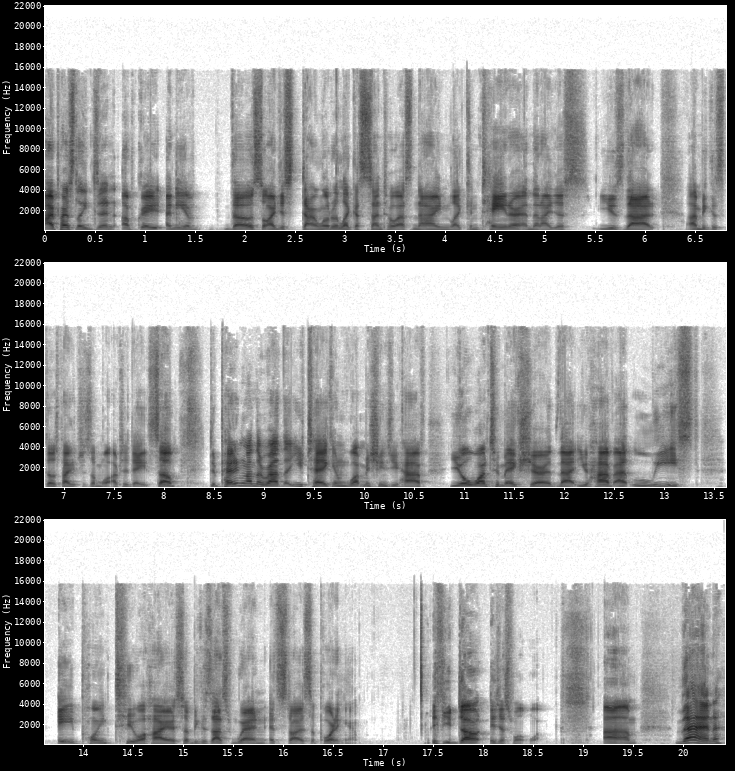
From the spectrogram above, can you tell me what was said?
I personally didn't upgrade any of those, so I just downloaded like a CentOS 9 like container, and then I just use that um, because those packages are more up to date. So depending on the route that you take and what machines you have, you'll want to make sure that you have at least 8.2 or higher, so because that's when it starts supporting it. If you don't, it just won't work. Um, then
